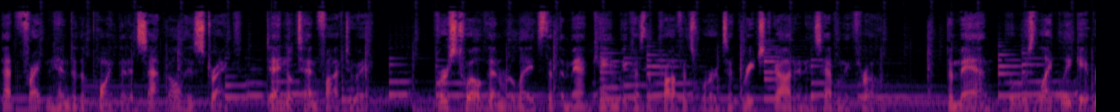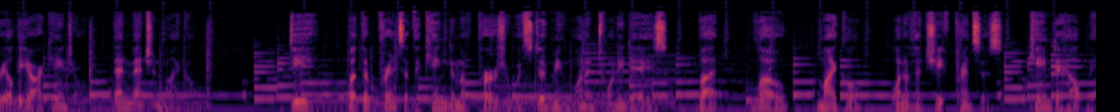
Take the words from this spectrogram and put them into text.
that frightened him to the point that it sapped all his strength, Daniel 10 5 8. Verse 12 then relates that the man came because the prophet's words had reached God in his heavenly throne. The man, who was likely Gabriel the archangel, then mentioned Michael. D. But the prince of the kingdom of Persia withstood me one and twenty days, but, lo, Michael, one of the chief princes, came to help me,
